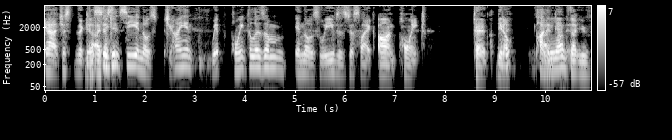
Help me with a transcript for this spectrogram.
Yeah, just the Yeah, I think it- consistency in those giant whip pointillism in those leaves is just like on point. To you know, pun I intended. love that you've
